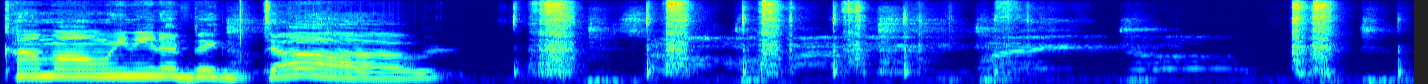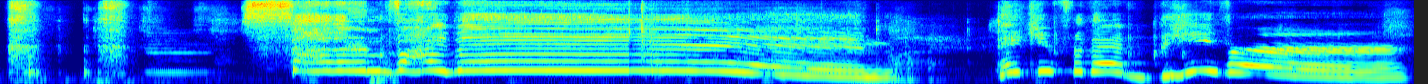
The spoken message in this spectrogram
Come on, we need a big dub. Southern vibin'. Thank you for that beaver.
